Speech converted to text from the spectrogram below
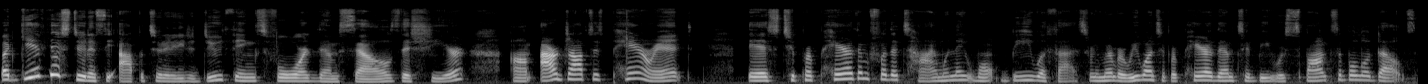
but give your students the opportunity to do things for themselves this year. Um, our jobs as parent is to prepare them for the time when they won't be with us. Remember, we want to prepare them to be responsible adults.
